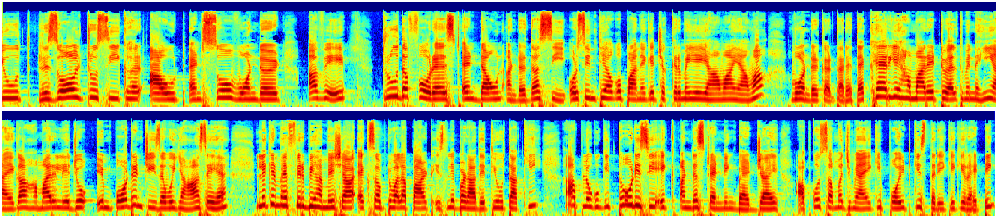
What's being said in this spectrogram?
youth resolved to seek her out and so wandered away through the forest and down under the sea और सिंथिया को पाने के चक्कर में ये यहाँ वहाँ यहाँ वहाँ वॉन्डर करता रहता है। खैर, ये हमारे ट्वेल्थ में नहीं आएगा। हमारे लिए जो इम्पोर्टेंट चीज़ है वो यहाँ से है। लेकिन मैं फिर भी हमेशा एक्सेप्ट वाला पार्ट इसलिए पढ़ा देती हूँ ताकि आप लोगों की थोड़ी सी एक अंडरस्टैंडिंग बैठ जाए। आपको समझ में आए कि पोइट किस तरीके की राइटिंग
